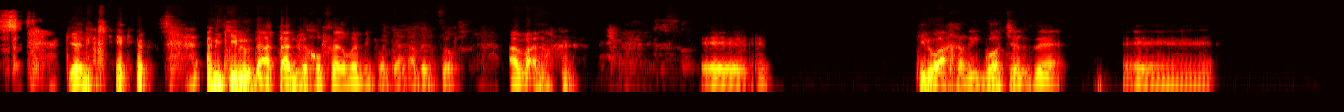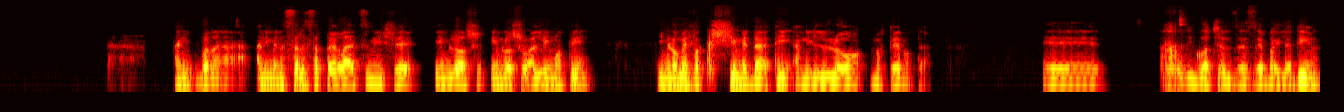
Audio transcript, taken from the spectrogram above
כי אני, כאילו, אני כאילו דעתן וחופר ומתווכח עד אינסוף. אבל, אה, כאילו החריגות של זה, אה, אני, בוא, אני מנסה לספר לעצמי שאם לא, לא שואלים אותי, אם לא מבקשים את דעתי, אני לא נותן אותה. החריגות של זה זה בילדים,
